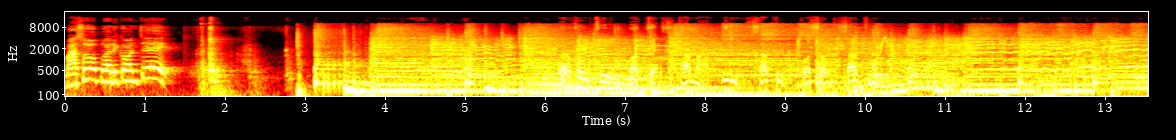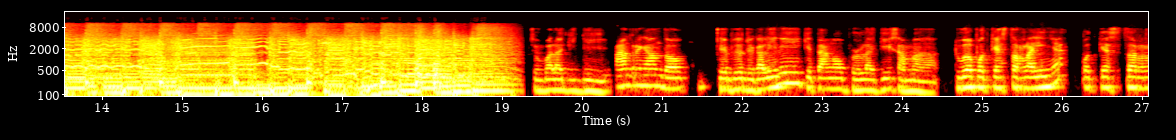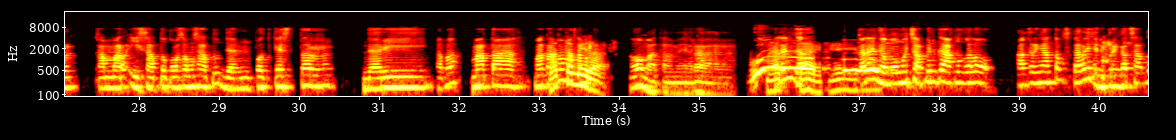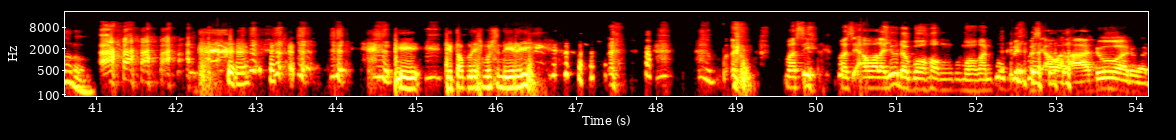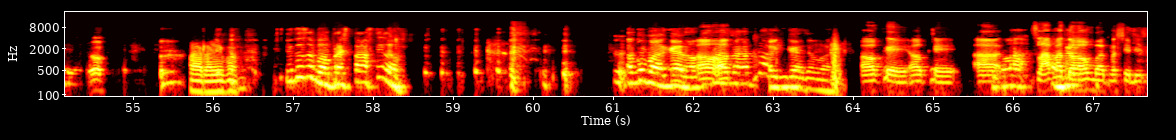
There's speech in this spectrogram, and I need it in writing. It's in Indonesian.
Masuk nggak dikunci. Welcome to podcast kamar I101. Jumpa lagi di Angkringan Talk. Di episode kali ini kita ngobrol lagi sama dua podcaster lainnya. Podcaster Kamar I101 dan podcaster dari apa? Mata Mata, apa? Mata merah. Oh, Mata Merah. Wuh. Kalian nggak kalian nggak mau ngucapin ke aku kalau Angkringan Talk sekarang jadi peringkat satu loh. di di top listmu sendiri. Masih masih awal aja udah bohong pembohongan publik masih awal. Aduh, aduh, aduh, aduh. Parah emang. Itu sebuah prestasi loh. aku bangga loh. Aku Oh, merasa oke. sangat bangga coba. Oke, oke. Uh, Setelah selamat hampir- dong buat Mas Yudi.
